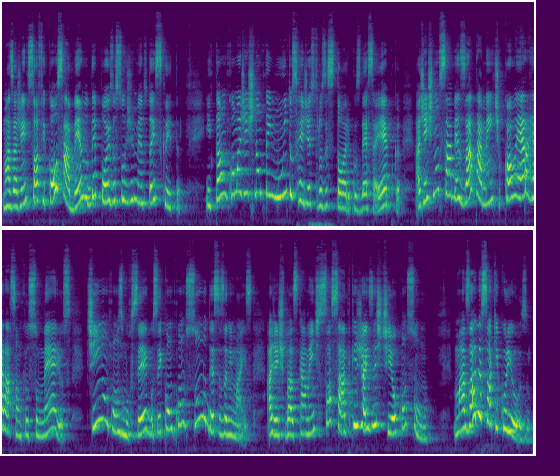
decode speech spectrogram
mas a gente só ficou sabendo depois do surgimento da escrita. Então, como a gente não tem muitos registros históricos dessa época, a gente não sabe exatamente qual era a relação que os sumérios tinham com os morcegos e com o consumo desses animais. A gente basicamente só sabe que já existia o consumo. Mas olha só que curioso:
